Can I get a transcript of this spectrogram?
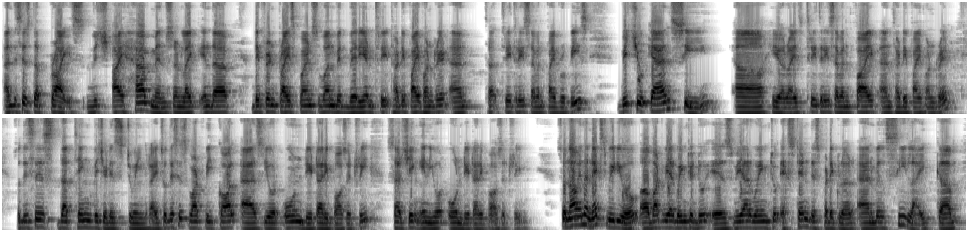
And this is the price which I have mentioned like in the different price points one with variant 3 3500 and 3375 rupees which you can see uh, here right 3375 and 3500 so this is the thing which it is doing right? So this is what we call as your own data repository searching in your own data repository. So now in the next video uh, what we are going to do is we are going to extend this particular and we'll see like um,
